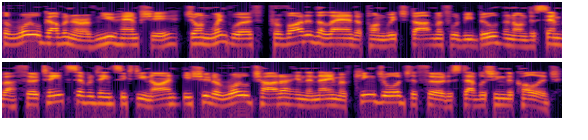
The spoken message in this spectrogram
The royal governor of New Hampshire, John Wentworth, provided the land upon which Dartmouth would be built and on December 13, 1769, issued a royal charter in the name of King George III establishing the college.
